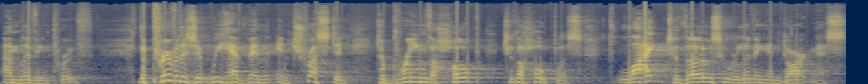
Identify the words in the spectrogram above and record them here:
I'm living proof. The privilege that we have been entrusted to bring the hope to the hopeless, light to those who are living in darkness,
